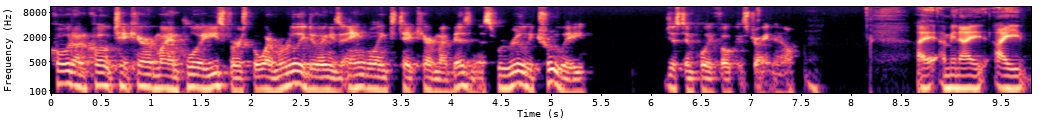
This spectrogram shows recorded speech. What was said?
quote unquote take care of my employees first, but what I'm really doing is angling to take care of my business. We're really truly just employee focused right now. I, I mean, I, I,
